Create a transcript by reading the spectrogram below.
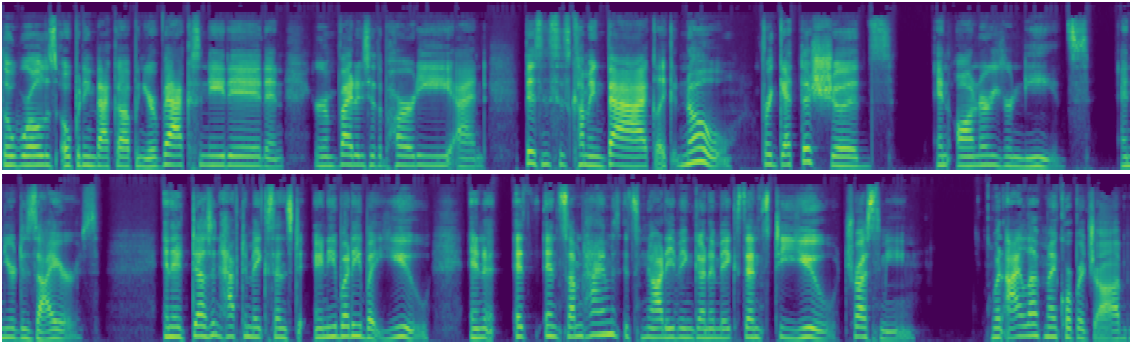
the world is opening back up and you're vaccinated and you're invited to the party and business is coming back. Like, no, forget the shoulds and honor your needs and your desires. And it doesn't have to make sense to anybody but you. And it, it and sometimes it's not even going to make sense to you. Trust me. When I left my corporate job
